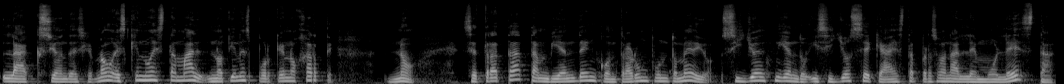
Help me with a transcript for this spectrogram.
la acción de decir, no, es que no está mal, no tienes por qué enojarte. No, se trata también de encontrar un punto medio. Si yo entiendo y si yo sé que a esta persona le molesta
